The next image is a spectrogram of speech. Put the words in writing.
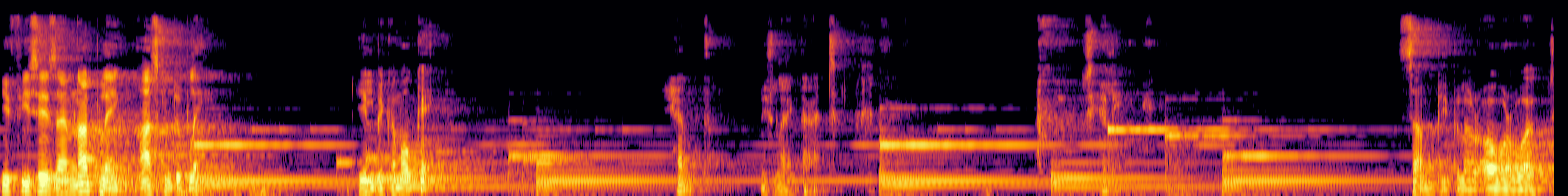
If he says, I'm not playing, ask him to play. He'll become okay. Health is like that. Some people are overworked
